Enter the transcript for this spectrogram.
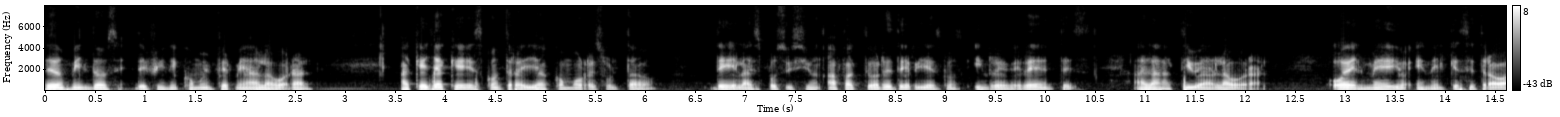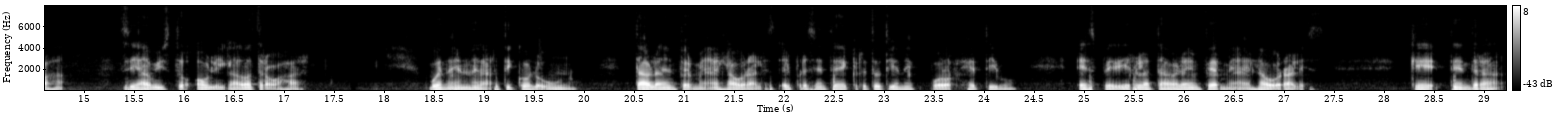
de 2012 define como enfermedad laboral aquella que es contraída como resultado de la exposición a factores de riesgos irreverentes a la actividad laboral o del medio en el que se trabaja se ha visto obligado a trabajar. Bueno, en el artículo 1, tabla de enfermedades laborales, el presente decreto tiene por objetivo expedir la tabla de enfermedades laborales que tendrá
